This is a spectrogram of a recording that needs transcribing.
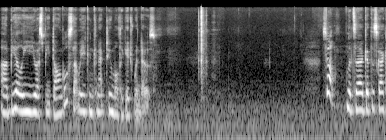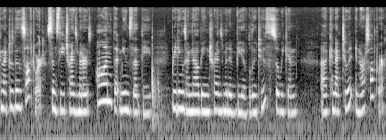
uh, BLE USB dongle so that way you can connect to MultiGage windows. So let's uh, get this guy connected to the software. Since the transmitter is on, that means that the readings are now being transmitted via Bluetooth so we can uh, connect to it in our software.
